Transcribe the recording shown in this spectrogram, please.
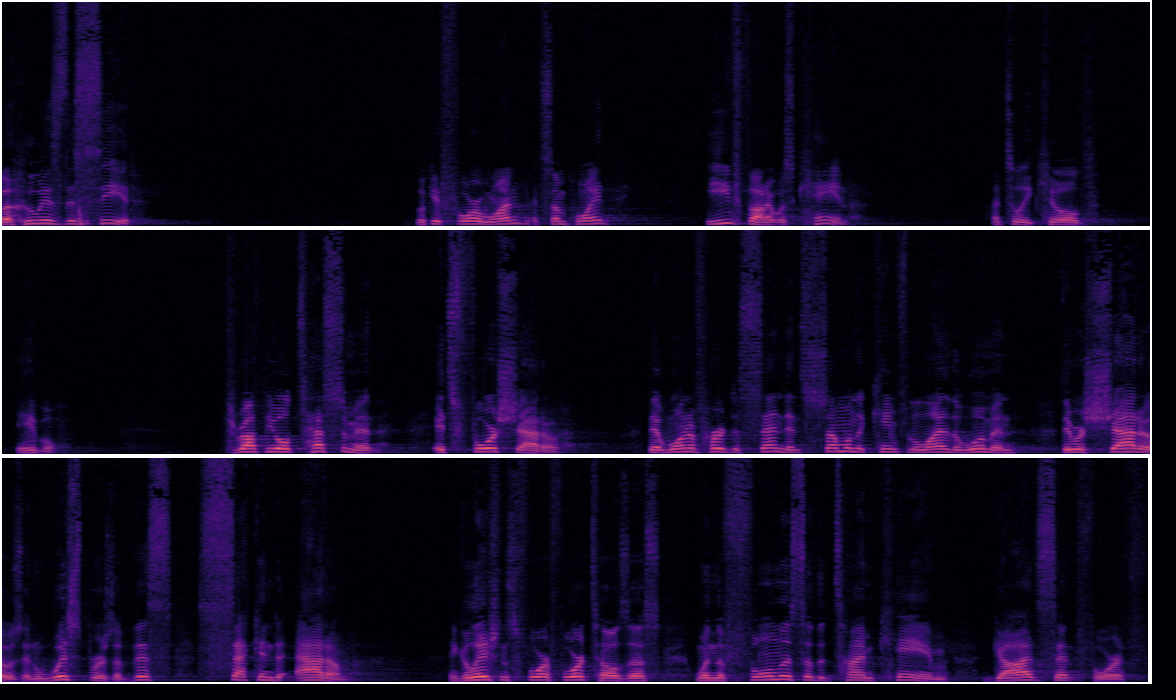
But who is this seed? Look at 4 1 at some point. Eve thought it was Cain until he killed Abel. Throughout the Old Testament, it's foreshadowed that one of her descendants, someone that came from the line of the woman, there were shadows and whispers of this second Adam. And Galatians 4 4 tells us, when the fullness of the time came, God sent forth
